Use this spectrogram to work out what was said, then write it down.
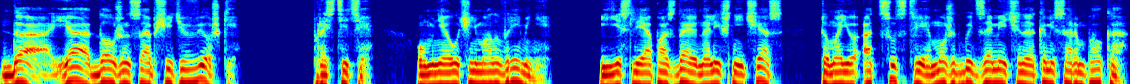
Да, я должен сообщить в вешке. Простите, у меня очень мало времени, и если я опоздаю на лишний час, то мое отсутствие может быть замечено комиссаром полка.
